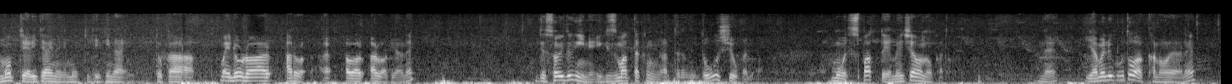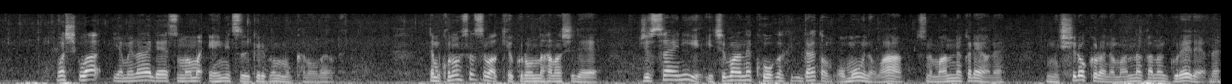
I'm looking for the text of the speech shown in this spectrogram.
もっとやりたいのにもっとできないとか、まあいろいろあるあるあるわけだね。で、そういう時にね、行き詰まった感があった時にどうしようかと。もうスパッと辞めちゃうのかと。ね。辞めることは可能だよね。もしくはやめないでそのまま永遠に続けることも可能だよね。でもこの一つは極論の話で、実際に一番ね、効果的だと思うのは、その真ん中だよね。白黒の真ん中のグレーだよね。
